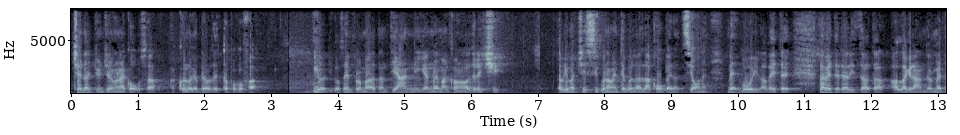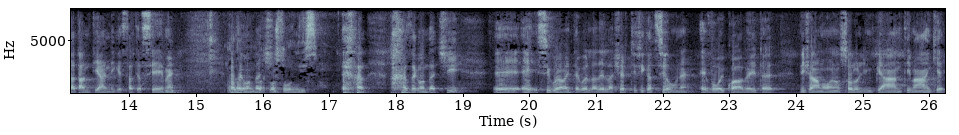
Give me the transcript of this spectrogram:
C'è da aggiungere una cosa a quello che abbiamo detto poco fa. Io dico sempre ormai da tanti anni che a noi mancano le 3C la prima C è sicuramente quella della cooperazione. Beh, voi l'avete, realizzata alla grande, ormai da tanti anni che state assieme. La seconda un C, lunghissimo. la seconda C è, è sicuramente quella della certificazione e voi qua avete diciamo, non solo gli impianti ma anche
